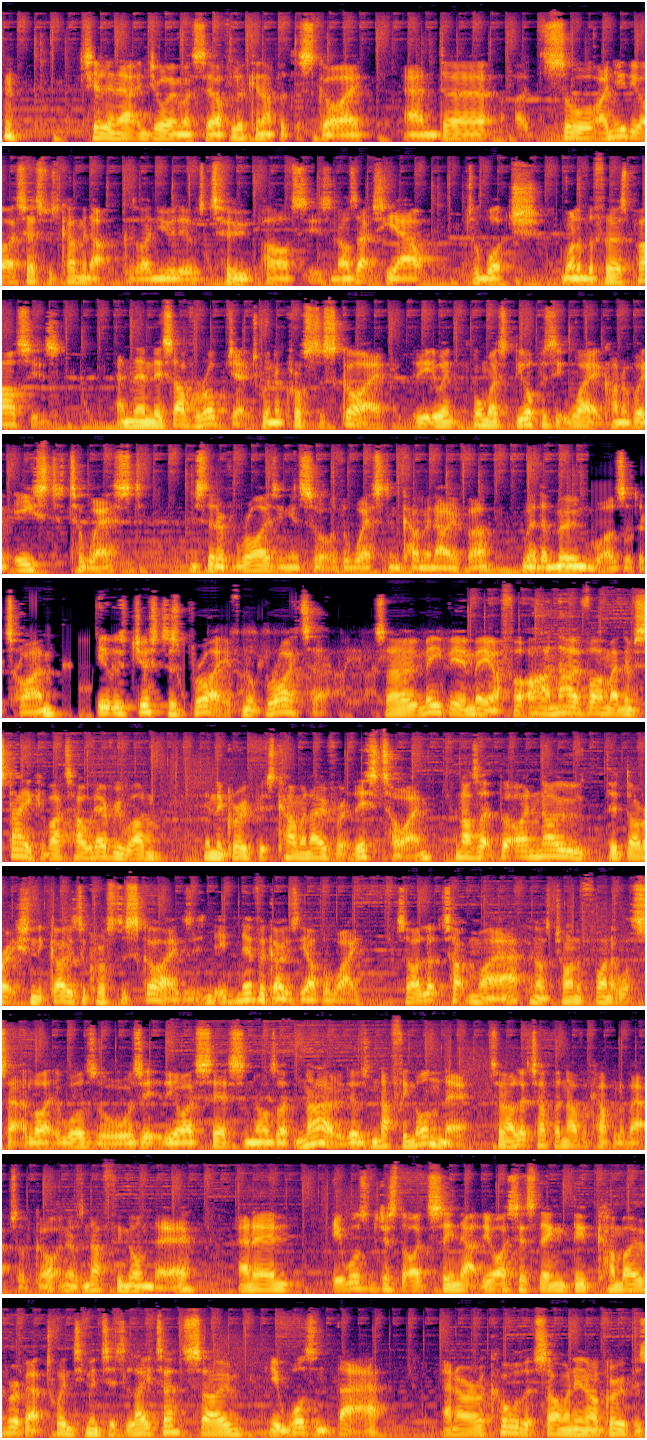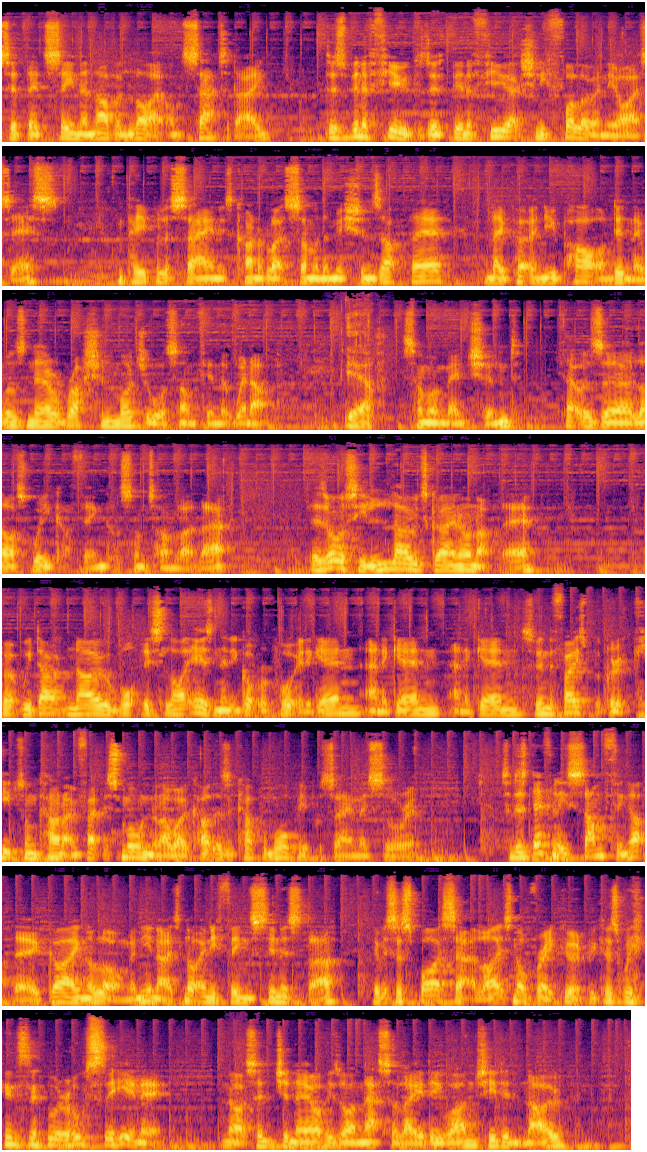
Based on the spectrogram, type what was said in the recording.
chilling out, enjoying myself, looking up at the sky. And uh, I saw, I knew the ISS was coming up because I knew there was two passes, and I was actually out to watch one of the first passes. And then this other object went across the sky. It went almost the opposite way. It kind of went east to west instead of rising in sort of the west and coming over where the moon was at the time. It was just as bright, if not brighter. So me being me, I thought, oh no, if I made a mistake, if I told everyone in the group it's coming over at this time, and I was like, but I know the direction it goes across the sky because it, it never goes the other way. So I looked up my app and I was trying to find out what satellite it was, or was it the ISS, and I was like, no, there was nothing on there. So I looked up another couple of apps I've got, and there was nothing on there. And then it wasn't just that I'd seen that; the ISS then did come over about 20 minutes later, so it wasn't that. And I recall that someone in our group had said they'd seen another light on Saturday. There's been a few because there's been a few actually following the ISS, and people are saying it's kind of like some of the missions up there. And they put a new part on, didn't they? Wasn't there a Russian module or something that went up? Yeah. Someone mentioned that was uh, last week, I think, or sometime like that. There's obviously loads going on up there, but we don't know what this light is. And then it got reported again and again and again. So in the Facebook group, it keeps on coming up. In fact, this morning when I woke up, there's a couple more people saying they saw it. So there's definitely something up there going along, and you know, it's not anything sinister. If it's a spy satellite, it's not very good because we, we're all seeing it. No, I sent Janelle, who's our NASA lady one, she didn't know,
